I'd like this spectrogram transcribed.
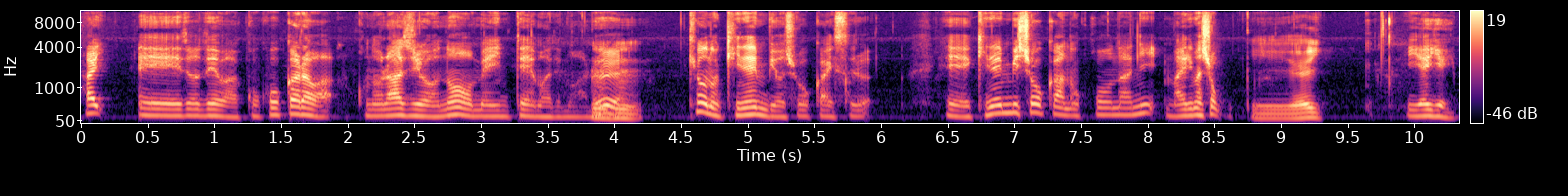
はい。えーとではここからはこのラジオのメインテーマでもある、うんうん今日の記念日を紹介する、えー記念日紹介のコーナーに参りましょう。イエイ。いやいやい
